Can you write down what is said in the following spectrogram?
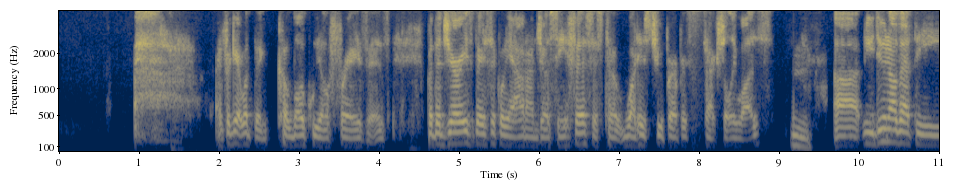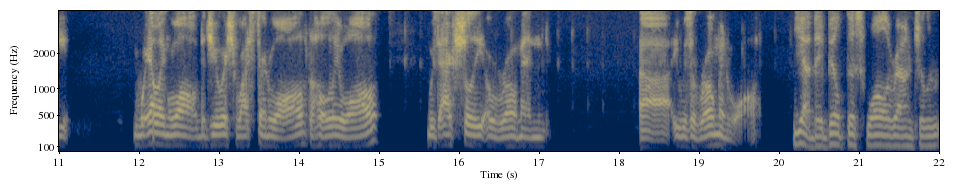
I forget what the colloquial phrase is, but the jury's basically out on Josephus as to what his true purpose actually was. Hmm. Uh, you do know that the Wailing Wall, the Jewish Western Wall, the Holy Wall, was actually a Roman. Uh, it was a Roman wall. Yeah, they built this wall around Jer-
